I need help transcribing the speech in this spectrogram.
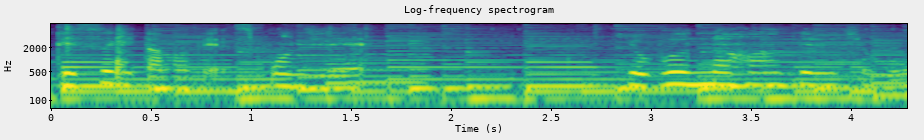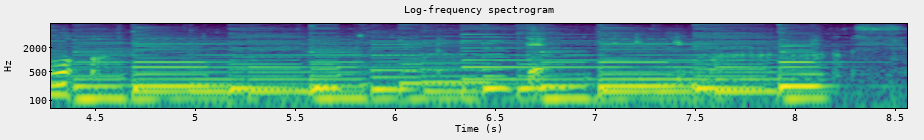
出過ぎたのでスポンジで。余分なファンデーションを塗っていきます。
